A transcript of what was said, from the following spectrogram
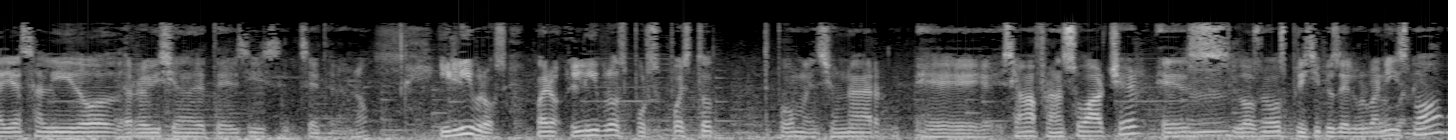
haya salido de revisión de tesis, etcétera, ¿no? Y libros. Bueno, libros, por supuesto, puedo mencionar, eh, se llama François Archer, es Los nuevos principios del urbanismo.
